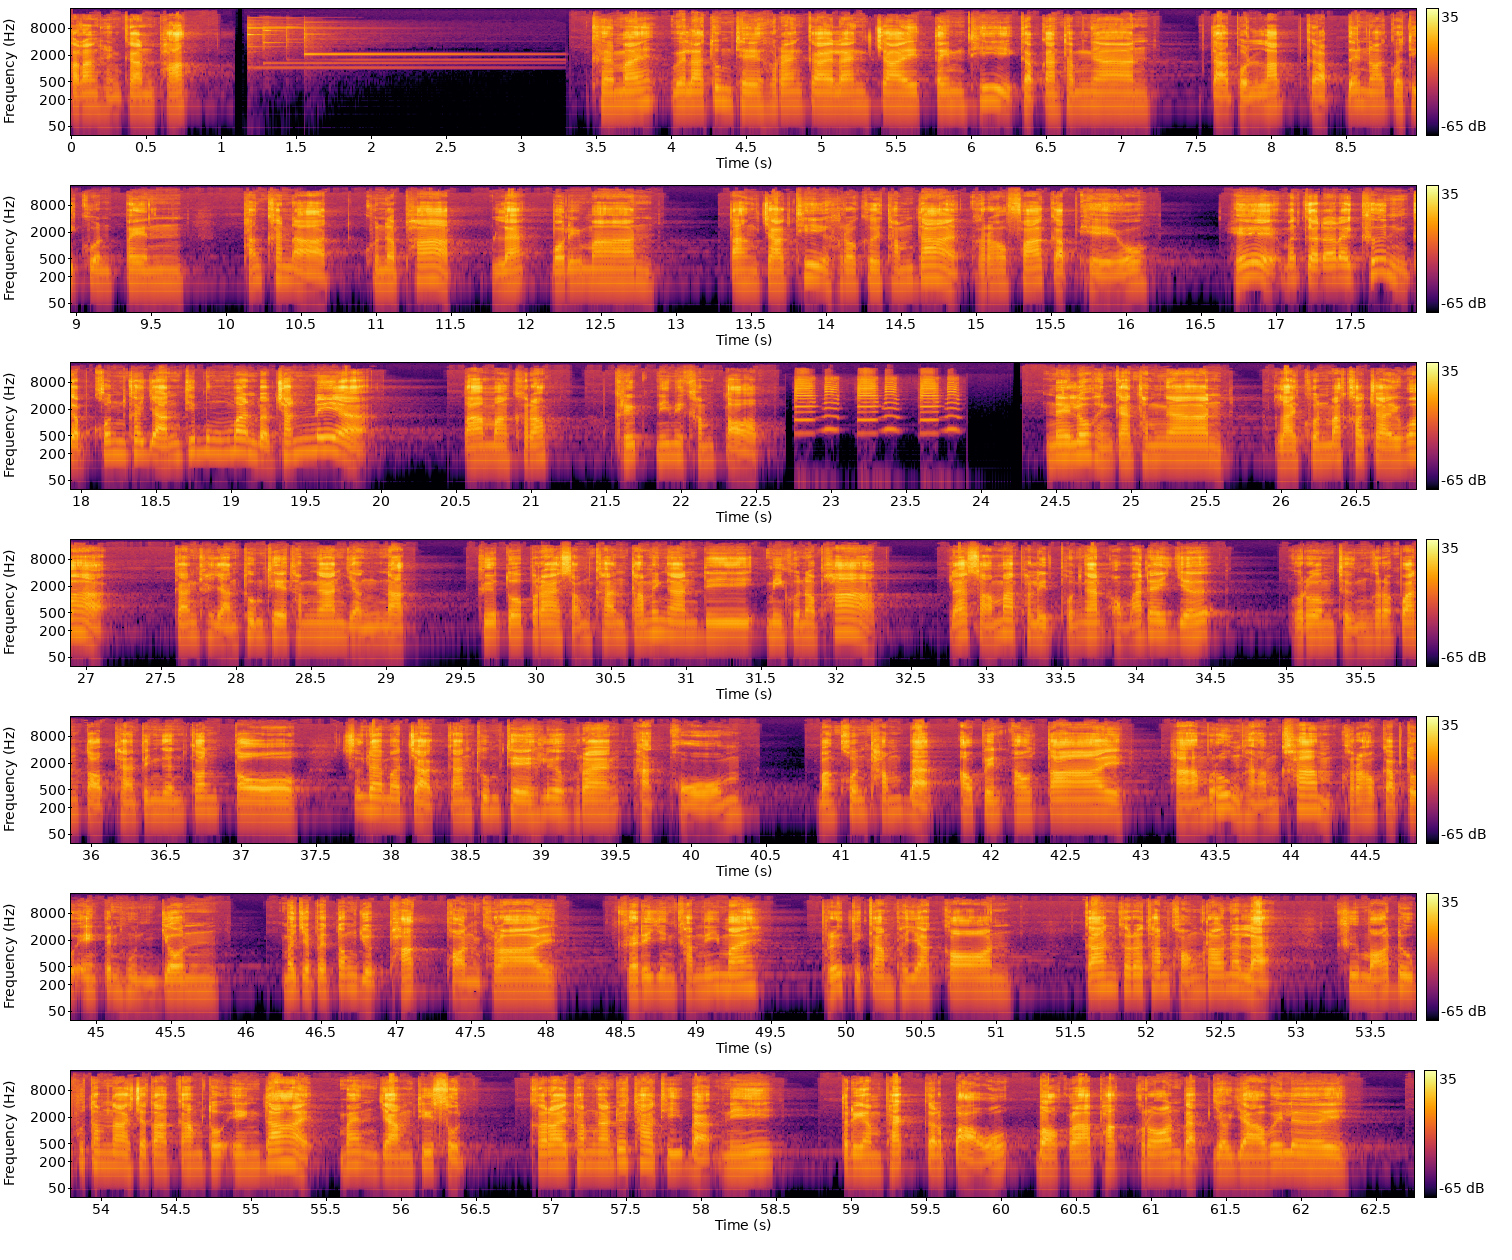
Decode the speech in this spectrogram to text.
พลังแห่งการพัก เคยไหมเวลาทุ่มเทแรงกายแรงใจเต็มที่กับการทำงาน แต่ผลลัพธ์กลับได้น้อยกว่าที่ควรเป็น ทั้งขนาดคุณภาพและปริมาณ ต่างจากที่เราเคยทำได้เราฟ้ากับเหว เฮ้มันเกิดอะไรขึ้นกับคนขยันที่มุ่งมั่นแบบฉันเนี่ย ตามมาครับ คลิปนี้มีคำตอบ ในโลกแห่งการทำงาน หลายคนมักเข้าใจว่าการขยันทุ่มเททำงานอย่างหนัก คือตัวแปรสำคัญทำให้งานดีมีคุณภาพ และสามารถผลิตผลงานออกมาได้เยอะ รวมถึงรางวัลตอบแทนเป็นเงินก้อนโต ซึ่งได้มาจากการทุ่มเทเรี่ยวแรงหักโหม บางคนทำแบบเอาเป็นเอาตาย หามรุ่งหามค่ำเรากับตัวเองเป็นหุ่นยนต์ ไม่จะเป็นต้องหยุดพักผ่อนคลาย เคยได้ยินคำนี้ไหมพฤติกรรมพยากรณ์ การกระทำของเรานั่นแหละ คือหมอดูผู้ทำนายชะตากรรมตัวเองได้แม่นยำที่สุด ใครทำงานด้วยท่าทีแบบนี้ เตรียมแพ็คกระเป๋า บอกลาพักร้อนแบบยาวๆไว้เลย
